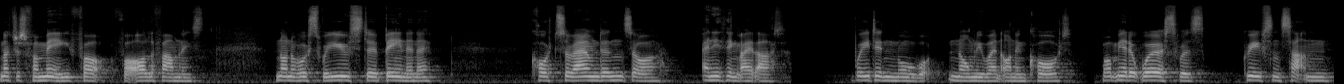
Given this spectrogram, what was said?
Not just for me, for, for all the families. None of us were used to being in a court surroundings or anything like that. We didn't know what normally went on in court. What made it worse was Grieveson sat in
